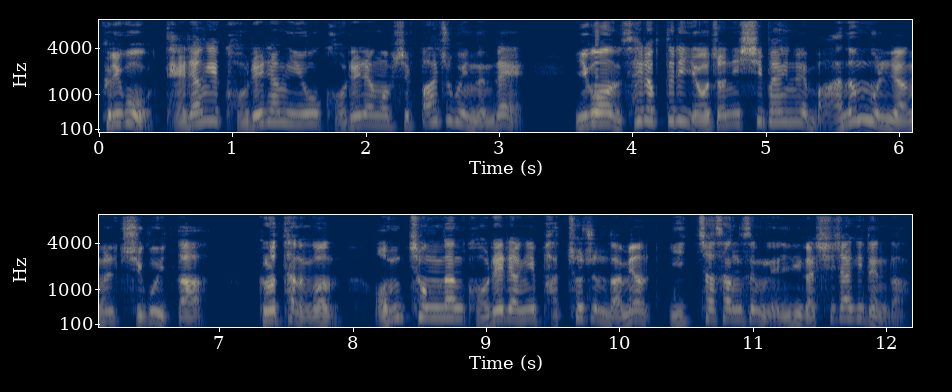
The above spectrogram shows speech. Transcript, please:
그리고 대량의 거래량 이후 거래량 없이 빠지고 있는데 이건 세력들이 여전히 시바이누의 많은 물량을 쥐고 있다. 그렇다는 건 엄청난 거래량이 받쳐준다면 2차 상승 랠리가 시작이 된다.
